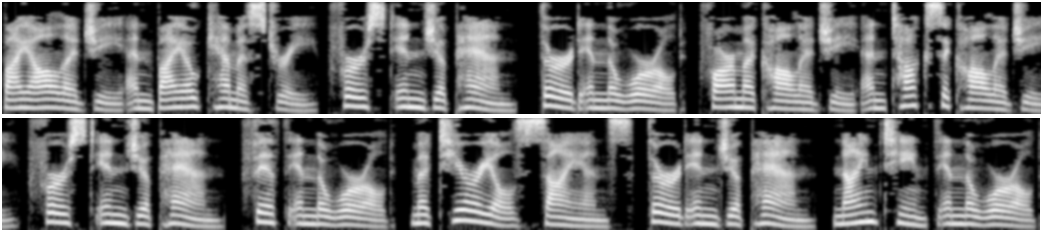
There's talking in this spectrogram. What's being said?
biology and biochemistry first in Japan, third in the world, pharmacology and toxicology first in Japan, fifth in the world, materials science third in Japan, 19th in the world,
